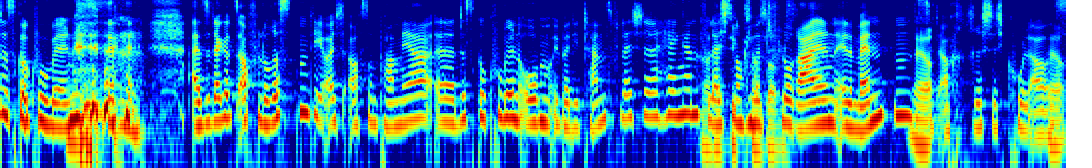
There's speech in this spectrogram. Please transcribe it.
Diskokugeln. also da gibt es auch Floristen, die euch auch so ein paar mehr äh, Diskokugeln oben über die Tanzfläche hängen, ja, vielleicht noch mit floralen Elementen. Das ja. sieht auch richtig cool aus. Ja.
